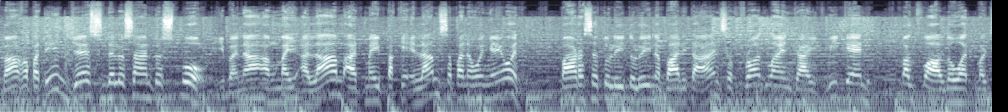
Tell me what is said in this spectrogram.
Mga kapatid, Jess De Los Santos po. Iba na ang may alam at may pakialam sa panahon ngayon. Para sa tuloy-tuloy na balitaan sa Frontline kahit weekend, mag-follow at mag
